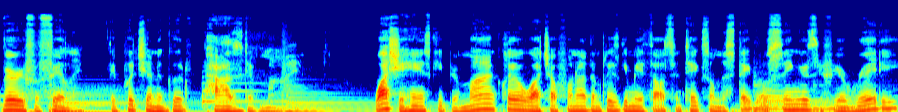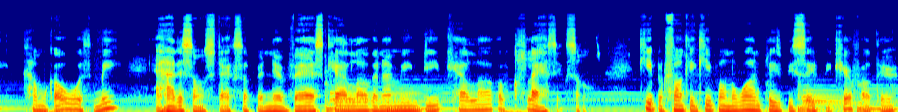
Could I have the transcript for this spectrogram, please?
very fulfilling. They put you in a good, positive mind. Wash your hands, keep your mind clear, watch out for another, and please give me your thoughts and takes on the staple singers. If you're ready, come go with me and how this song stacks up in their vast catalog, and I mean deep catalog of classic songs. Keep it funky, keep on the one. Please be safe, be careful out there.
